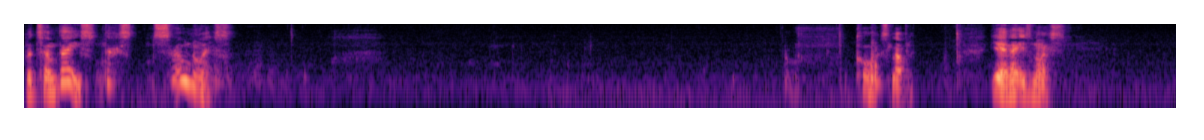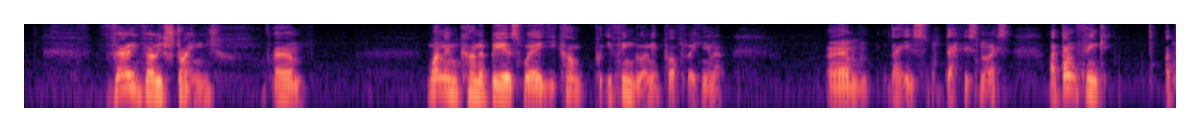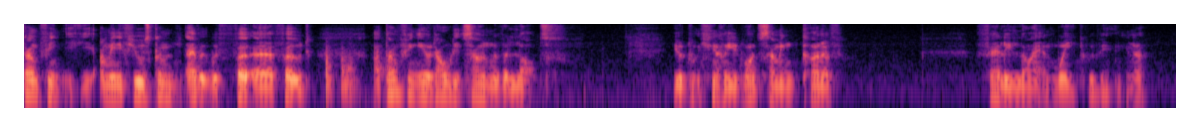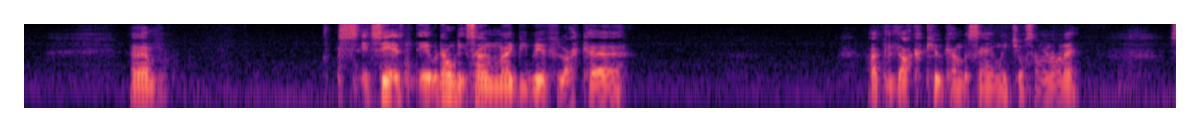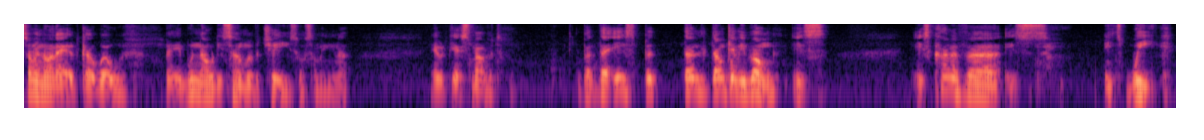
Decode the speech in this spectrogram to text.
But um, that is, that's so nice. Cool, it's lovely. Yeah, that is nice. Very, very strange. Um, one of them kind of beers where you can't put your finger on it properly, you know. Um, that is that is nice. I don't think I don't think. You, I mean, if you was to have it with uh, food, I don't think it would hold its own with a lot. You'd, you know, you'd want something kind of fairly light and weak with it, you know. Um, it's it. It would hold its own maybe with like a. I'd like a cucumber sandwich or something like that. Something like that would go well with. But it wouldn't hold its own with a cheese or something, you know. It would get smothered. But that is, but don't don't get me wrong. It's it's kind of uh, it's it's weak,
